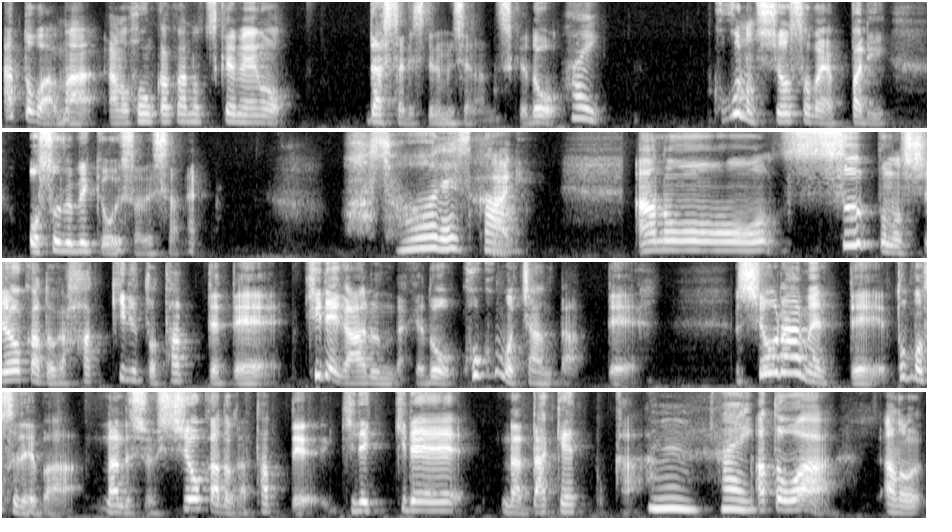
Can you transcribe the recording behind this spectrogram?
あとはまあ、あの、本格派のつけ麺を出したりしてる店なんですけど、はい。ここの塩そばやっぱり恐るべき美味しさでしたね。あそうですか。はい。あのースープの塩角がはっきりと立ってて、キレがあるんだけど、コクもちゃんとあって、塩ラーメンってともすれば、なんでしょう、塩角が立って、キレッキレなだけとか、うん。はい。あとは、あの、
